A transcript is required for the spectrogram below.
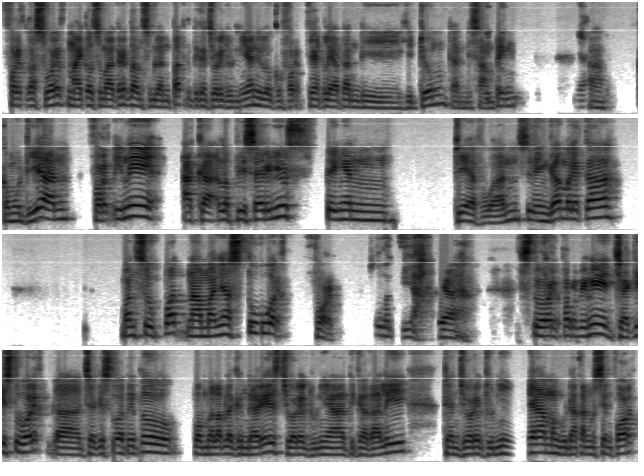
Ford Cosworth Michael Schumacher tahun 94 ketika juara dunia ini logo Fordnya kelihatan di hidung dan di samping. Ya. Nah, kemudian Ford ini agak lebih serius pengen di F1 sehingga mereka mensupport namanya Stuart Ford. Stuart ya. Ya. Stuart Ford ini Jackie Stewart. Nah, Jackie Stewart itu pembalap legendaris, juara dunia tiga kali dan juara dunia menggunakan mesin Ford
